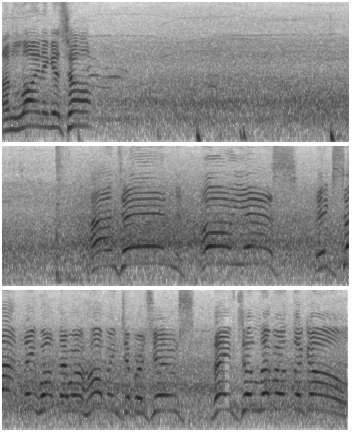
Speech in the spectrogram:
And lining it up. And in! Oh, yes! Exactly what they were hoping to produce. They've delivered the goal.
